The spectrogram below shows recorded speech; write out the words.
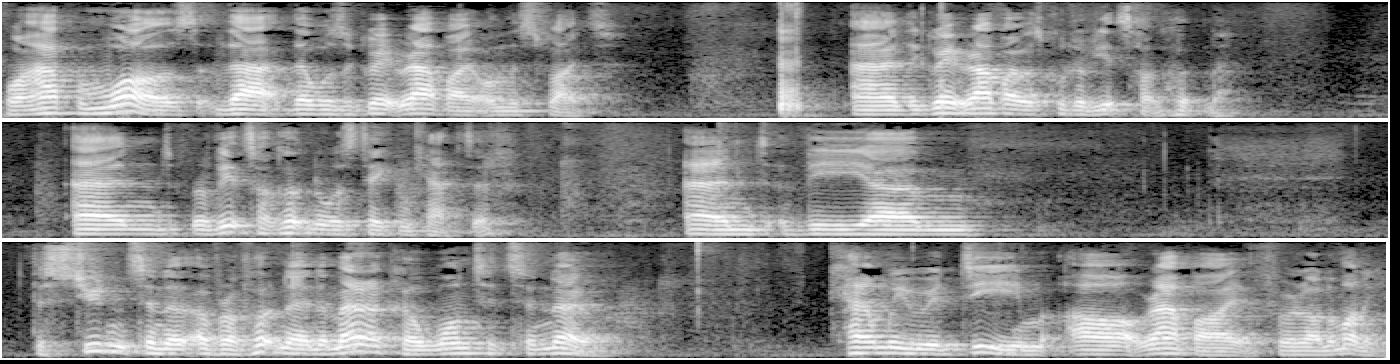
What happened was that there was a great rabbi on this flight. And the great rabbi was called Rav Yitzchak Hutner. And Rav Yitzchak Hutner was taken captive and the um, the students in, of Rav Hutner in America wanted to know: Can we redeem our rabbi for a lot of money?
